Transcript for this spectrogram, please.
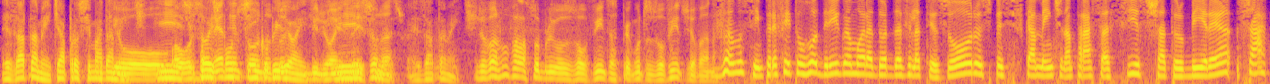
Exatamente, aproximadamente. O, isso, 2,5 bilhões. bilhões. Isso, é isso mesmo, né? exatamente. Giovana, vamos falar sobre os ouvintes, as perguntas dos ouvintes, Giovana? Vamos sim. Prefeito Rodrigo é morador da Vila Tesouro, especificamente na Praça Assis Chateaubriand. Chat,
